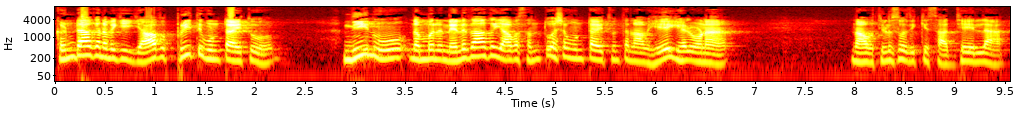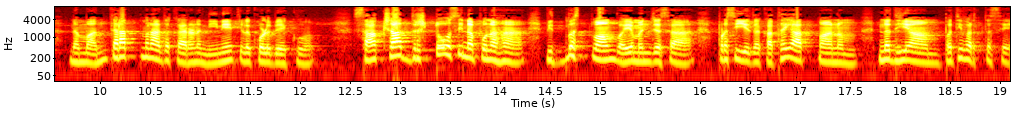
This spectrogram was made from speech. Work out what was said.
ಕಂಡಾಗ ನಮಗೆ ಯಾವ ಪ್ರೀತಿ ಉಂಟಾಯಿತು? ನೀನು ನಮ್ಮನ್ನು ನೆನೆದಾಗ ಯಾವ ಸಂತೋಷ ಉಂಟಾಯಿತು ಅಂತ ನಾವು ಹೇಗೆ ಹೇಳೋಣ? ನಾವು ತಿಳಿಸೋದಕ್ಕೆ ಸಾಧ್ಯ ಇಲ್ಲ. ನಮ್ಮ ಅಂತರಾತ್ಮನಾದ ಕಾರಣ ನೀನೇ ತಿಳ್ಕೊಳ್ಬೇಕು. ಸಾಕ್ಷಾತ್ ದೃಷ್ಟೋಸಿ ನ ಪುನಃ ವಿದ್ಮಸ್ತ್ವಾಂ ವಯಮಂಜಸ ಪ್ರಸೀದ ಕಥೆಯಾತ್ಮಾನಂ ನದಿಯಾಂ ಪತಿವರ್ತಸೆ.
